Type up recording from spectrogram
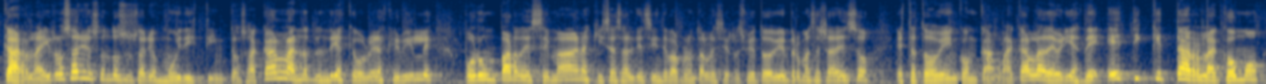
Carla y Rosario son dos usuarios muy distintos. A Carla no tendrías que volver a escribirle por un par de semanas, quizás al día siguiente para preguntarle si recibió todo bien, pero más allá de eso, está todo bien con Carla. A Carla deberías de etiquetarla como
